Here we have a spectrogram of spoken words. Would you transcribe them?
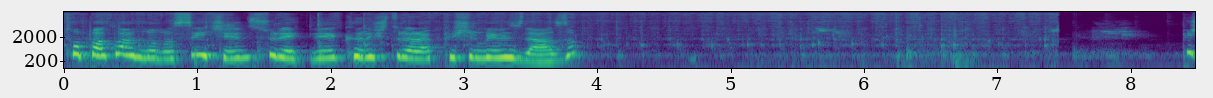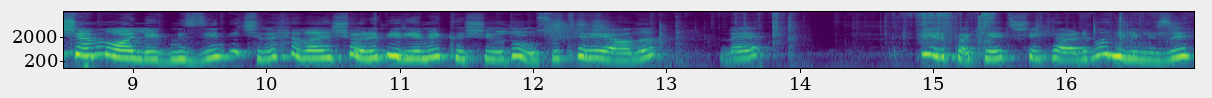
Topaklanmaması için sürekli karıştırarak pişirmemiz lazım. Muhallebimizin içine hemen şöyle bir yemek kaşığı dolusu tereyağını ve bir paket şekerli vanilimizi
